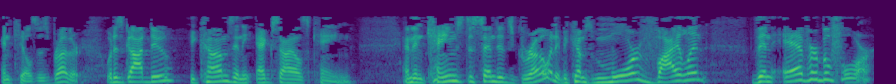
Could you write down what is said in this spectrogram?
and kills his brother. What does God do? He comes and he exiles Cain. And then Cain's descendants grow and it becomes more violent than ever before.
